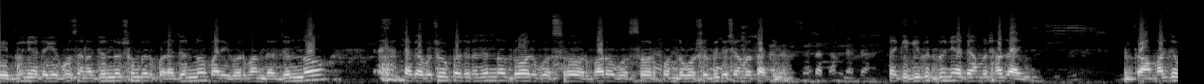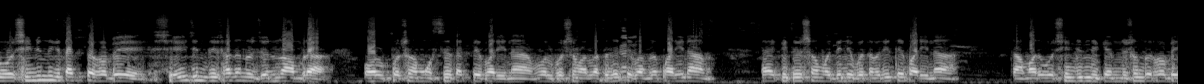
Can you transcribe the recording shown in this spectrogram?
এই দুনিয়াটাকে গোছানোর জন্য সুন্দর করার জন্য বাড়িঘর বান্ধার জন্য টাকা পয়সা উপার্জনের জন্য দশ বছর বারো বছর পনেরো বছর বিদেশে আমরা থাকি। তাকে কি করে দুনিয়াটা আমরা সাজাই? কিন্তু আমার যে অসীম জিন্দগি থাকতে হবে, সেই জিন্দগি সাজানোর জন্য আমরা অল্প সময় মসজিদে থাকতে পারি না, অল্প সময় আল্লাহ যেতে আমরা পারি না হ্যাঁ কিছু সময় দিনে আমরা দিতে পারি না। তা আমার অসীম জিন্দগি কেমনি সুন্দর হবে?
